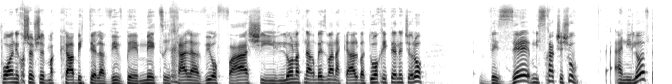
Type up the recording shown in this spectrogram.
פה אני חושב שמכבי תל אביב באמת צריכה להביא הופעה שהיא לא נתנה הרבה זמן, הקהל בטוח ייתן את שלו. וזה משחק ששוב, אני לא אוהב את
